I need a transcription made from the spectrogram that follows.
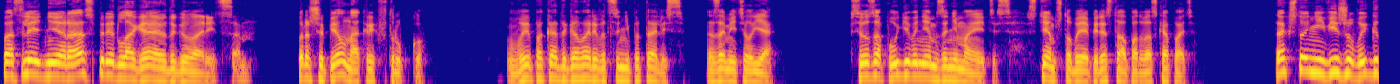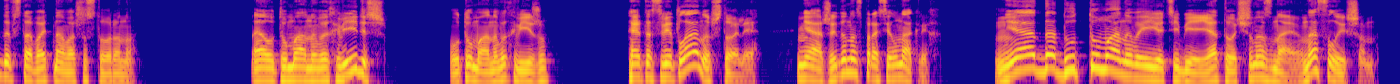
последний раз предлагаю договориться», — прошипел накрик в трубку. «Вы пока договариваться не пытались», — заметил я. «Все запугиванием занимаетесь, с тем, чтобы я перестал под вас копать. Так что не вижу выгоды вставать на вашу сторону». «А у Тумановых видишь?» «У Тумановых вижу». «Это Светлану, что ли?» — неожиданно спросил Накрих. «Не отдадут Тумановы ее тебе, я точно знаю, наслышан».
